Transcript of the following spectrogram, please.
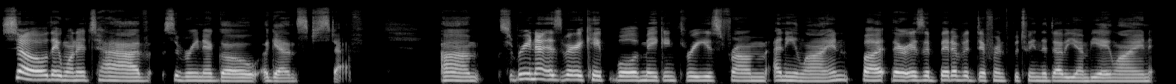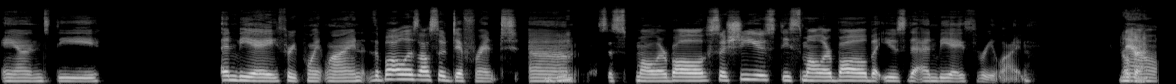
So they wanted to have Sabrina go against Steph. Um, Sabrina is very capable of making threes from any line, but there is a bit of a difference between the WNBA line and the NBA three point line. The ball is also different. Um, mm-hmm. It's a smaller ball. So she used the smaller ball, but used the NBA three line. Okay. Now,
